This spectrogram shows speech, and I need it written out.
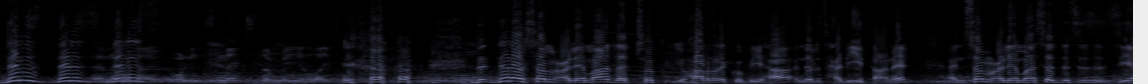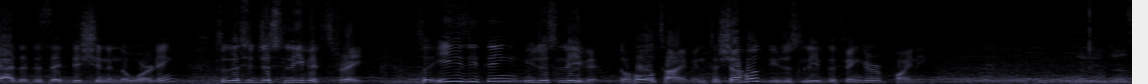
There is, there is, there when, is. I, when it's next to me, like There are some ulama that took yuharriku biha and there is hadith on it and some ulama said this is a ziyada, this is addition in the wording so this is just leave it straight. So easy thing, you just leave it the whole time. In tashahud, you just leave the finger pointing. you just pointed one time and said, "La ilaha illallah."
